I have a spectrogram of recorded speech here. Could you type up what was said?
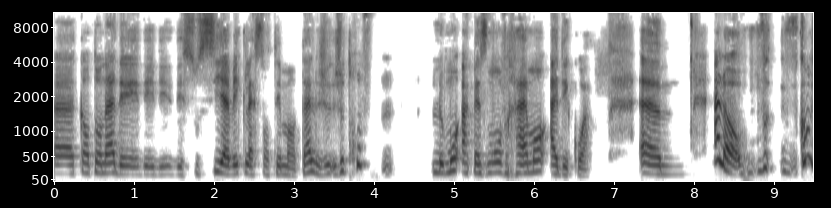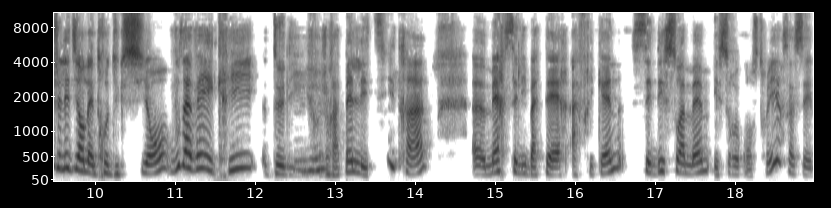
euh, quand on a des, des, des, soucis avec la santé mentale. Je, je, trouve le mot apaisement vraiment adéquat. Euh, alors, comme je l'ai dit en introduction, vous avez écrit deux livres. Mm-hmm. Je rappelle les titres. Hein. Euh, Mère célibataire africaine, s'aider soi-même et se reconstruire. Ça, c'est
